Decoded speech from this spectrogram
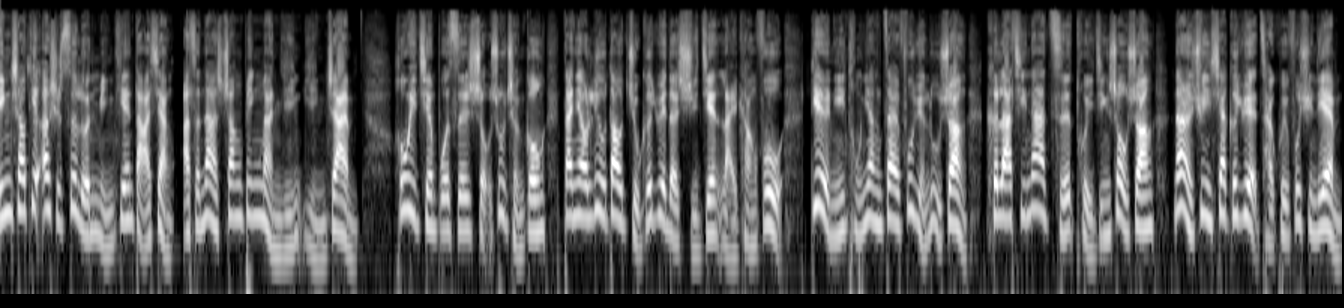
英超第二十四轮明天打响，阿森纳伤兵满营迎战。后卫钱伯斯手术成功，但要六到九个月的时间来康复。蒂尔尼同样在复原路上，克拉奇纳茨腿筋受伤，纳尔逊下个月才恢复训练。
